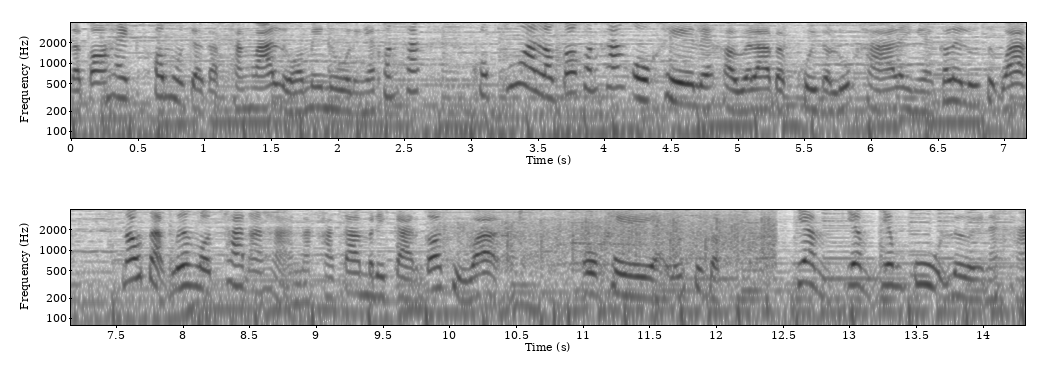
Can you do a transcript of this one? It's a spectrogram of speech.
แล้วก็ให้ข้อมูลเกี่ยวกับทางร้านหรือว่าเมนูอะไรเงี้ยค่อนข้างครบถ้วนแล้วก็ค่อนข้างโอเคเลยค่ะ เวลาแบบคุยกับลูกค้าอะไรเงี้ยก็เลยรู้สึกว่านอกจากเรื่องรสชาติอาหารนะคะ การบริการก็ถือว่าโอเคอะรู้สึกแบบ เยี่ยมเยี่ยมเยี่ยมกู้เลยนะคะ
